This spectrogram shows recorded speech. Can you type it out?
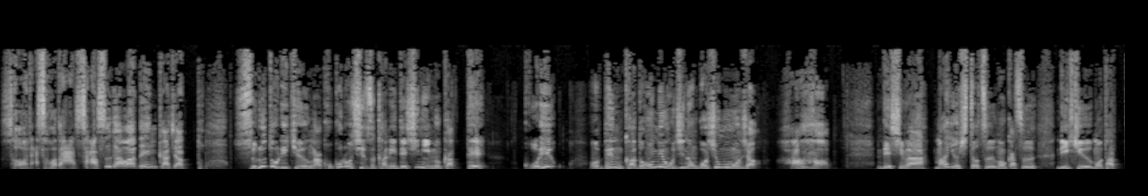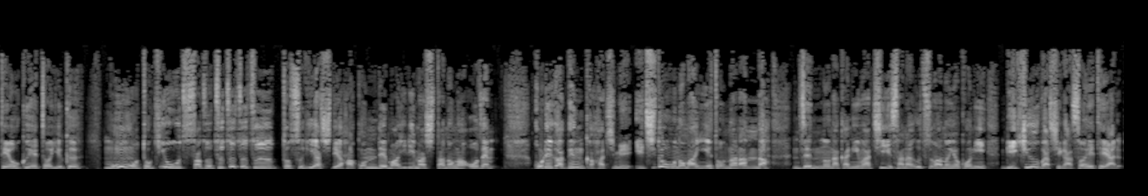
そうだそうだ、さすがは殿下じゃ、と。すると利休が心静かに弟子に向かって、これを、殿下道明寺のご所望じゃ。はは。弟子は眉一つ動かす、利休も立って奥へと行く。もう時を移さずつつつつとすり足で運んで参りましたのがお膳。これが殿下八名一同の前へと並んだ。膳の中には小さな器の横に利休橋が添えてある。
